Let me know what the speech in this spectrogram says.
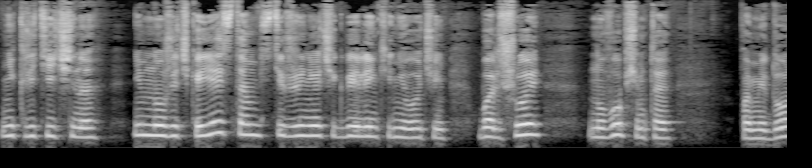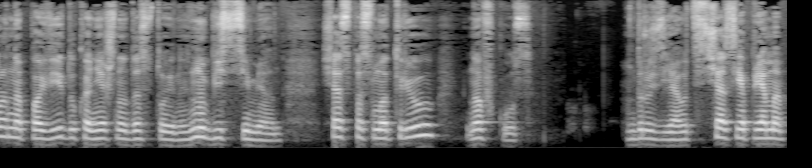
не критично. Немножечко есть там стерженечек беленький, не очень большой. Но, в общем-то, помидорно по виду, конечно, достойный. Ну, без семян. Сейчас посмотрю на вкус. Друзья, вот сейчас я прямо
